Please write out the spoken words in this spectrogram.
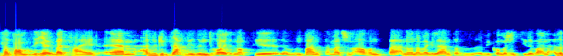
verformt sich ja über Zeit. Ähm, also es gibt Sachen, die sind heute noch Ziel und waren es damals schon auch und bei anderen haben wir gelernt, dass es irgendwie komische Ziele waren. Also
